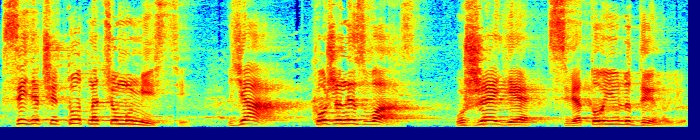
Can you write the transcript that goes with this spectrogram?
Сидячи тут, на цьому місці, я, кожен із вас, вже є святою людиною.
